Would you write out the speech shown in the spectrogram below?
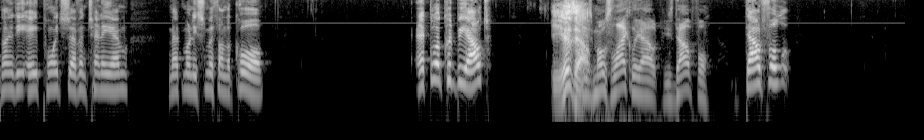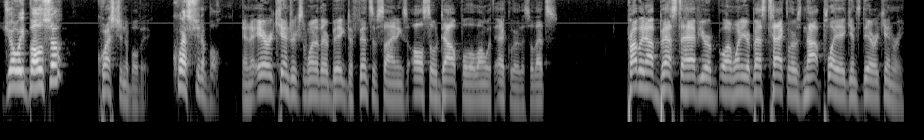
98.7, 10 a.m. Matt Money Smith on the call. Ekeler could be out. He is out. He's most likely out. He's doubtful, Doubtful. Joey Bosa, questionable. Vic. questionable. And Eric Kendricks, one of their big defensive signings, also doubtful along with Ekeler. So that's probably not best to have your one of your best tacklers not play against Derrick Henry.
